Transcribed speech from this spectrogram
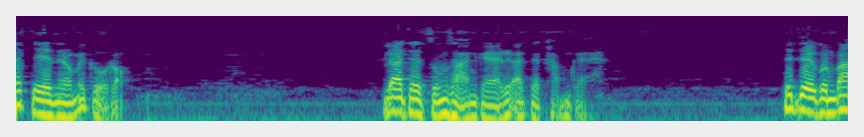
ชัดเจนเนี่ยเราไม่โกรธหรอกหรืออาจจะสงสารแกหรืออาจจะขำแกถ้าเจอคนบ้า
